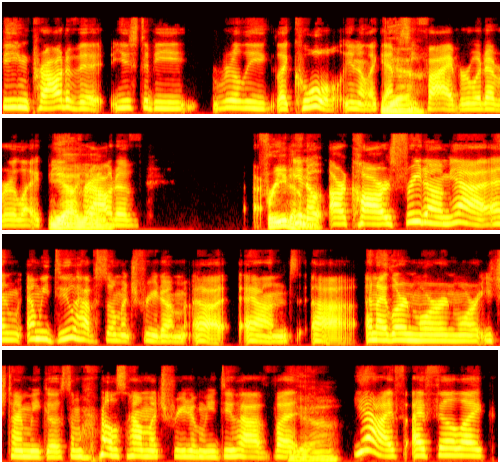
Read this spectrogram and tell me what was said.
being proud of it used to be really like cool, you know, like yeah. MC5 or whatever, like being yeah, proud yeah. of freedom you know our cars freedom yeah and and we do have so much freedom uh and uh and i learn more and more each time we go somewhere else how much freedom we do have but yeah yeah i, I feel like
